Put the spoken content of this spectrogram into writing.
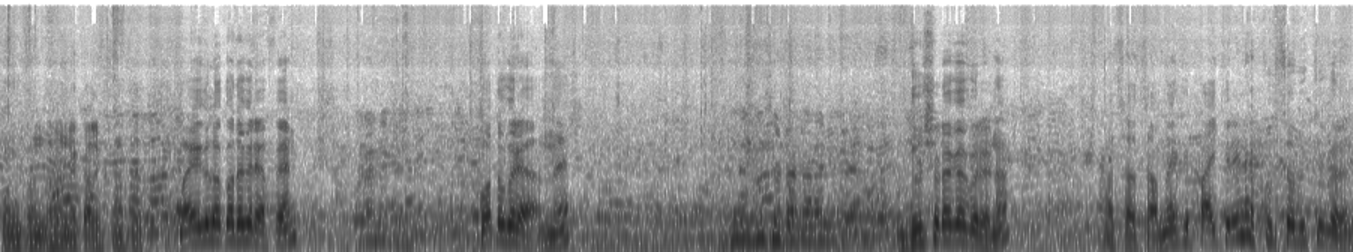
কোন কোন ধরনের কালেকশন আছে। ভাই এগুলো কত করে প্যান্ট কত করে আপনি দুশো টাকা করে না? আচ্ছা আচ্ছা। আপনি কি পাইকারি না খুচরো বিক্রি করেন?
